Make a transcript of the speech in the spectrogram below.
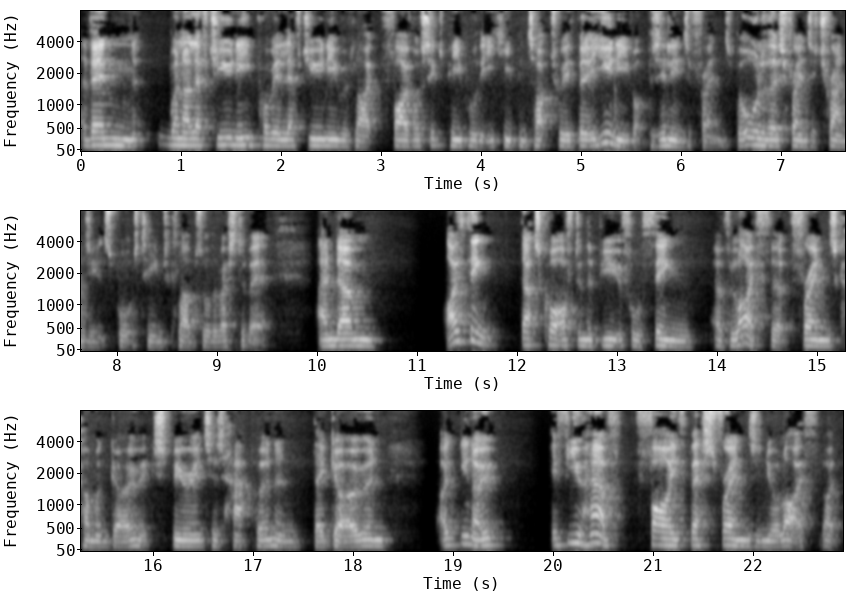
and then when I left uni, probably left uni with like five or six people that you keep in touch with. But at uni, you've got bazillions of friends. But all of those friends are transient sports teams, clubs, all the rest of it. And um, I think that's quite often the beautiful thing of life that friends come and go, experiences happen and they go. And I, you know, if you have five best friends in your life, like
